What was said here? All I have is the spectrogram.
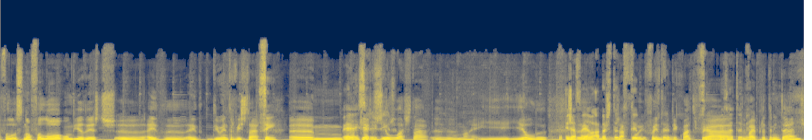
falou. Se não falou, um dia destes uh, hei, de, hei de- o entrevistar. Sim. Um, É, porque é que aquilo giro. lá está, uh, não é? E, e ele. Já foi há bastante já tempo. Foi, foi em portanto. 94, foi Sim, há, exatamente. Vai para 30 anos.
